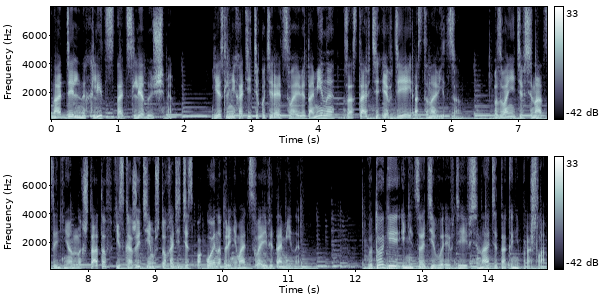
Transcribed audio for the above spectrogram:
на отдельных лиц стать следующими? Если не хотите потерять свои витамины, заставьте FDA остановиться. Позвоните в Сенат Соединенных Штатов и скажите им, что хотите спокойно принимать свои витамины. В итоге инициатива FDA в Сенате так и не прошла.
